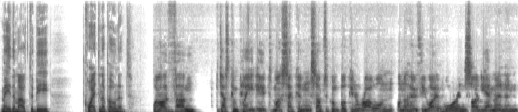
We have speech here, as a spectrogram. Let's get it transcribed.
made them out to be quite an opponent. Well, I've um, just completed my second subsequent book in a row on on the Houthi way of war inside Yemen, and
